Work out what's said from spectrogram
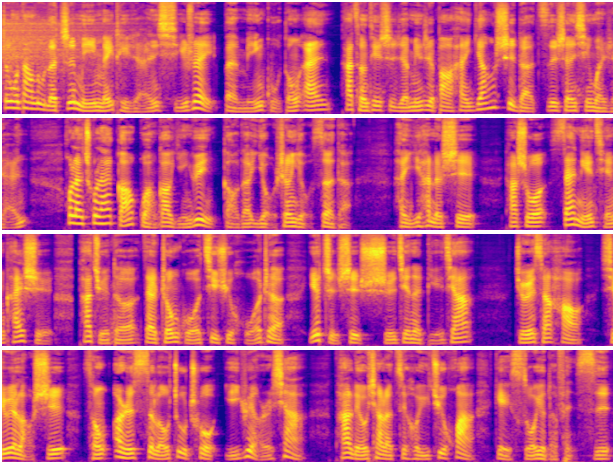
中国大陆的知名媒体人席瑞，本名古东安，他曾经是人民日报和央视的资深新闻人，后来出来搞广告营运，搞得有声有色的。很遗憾的是，他说三年前开始，他觉得在中国继续活着也只是时间的叠加。九月三号，席瑞老师从二十四楼住处一跃而下，他留下了最后一句话给所有的粉丝：“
